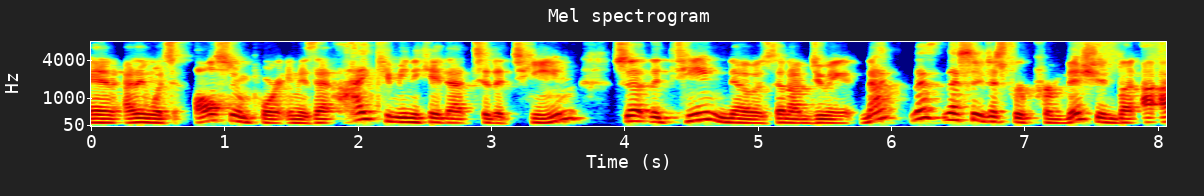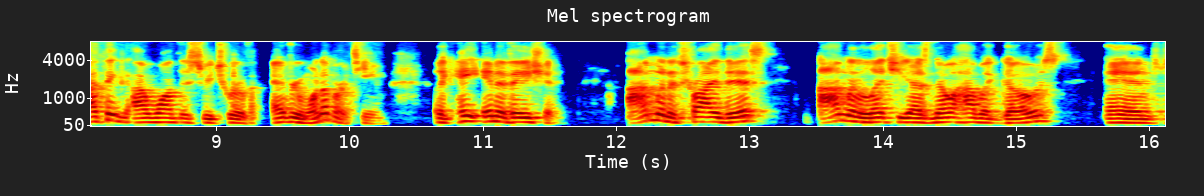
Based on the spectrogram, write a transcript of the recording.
And I think what's also important is that I communicate that to the team so that the team knows that I'm doing it, not necessarily just for permission, but I, think I want this to be true of every one of our team. Like, hey, innovation. I'm going to try this. I'm going to let you guys know how it goes. And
